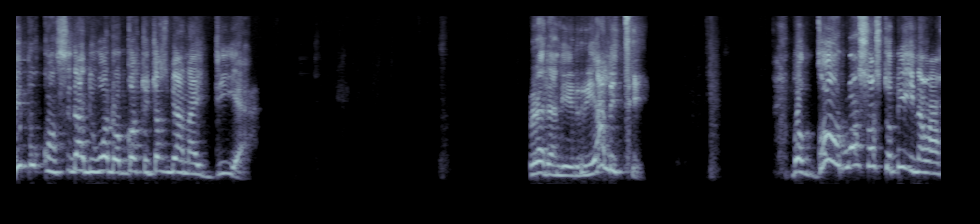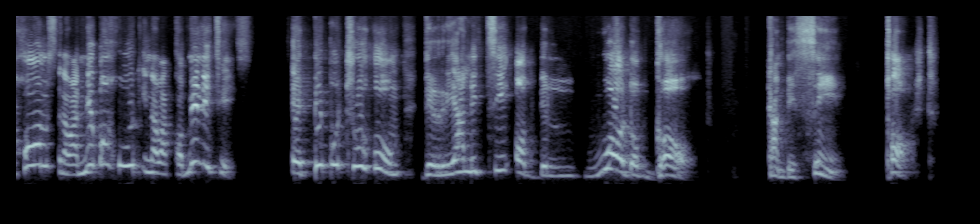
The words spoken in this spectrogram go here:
People consider the word of God to just be an idea rather than a reality. But God wants us to be in our homes, in our neighborhood, in our communities, a people through whom the reality of the word of God can be seen, touched,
